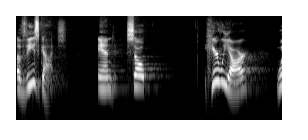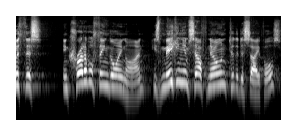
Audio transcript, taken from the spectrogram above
of these guys. And so here we are with this incredible thing going on. He's making himself known to the disciples.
